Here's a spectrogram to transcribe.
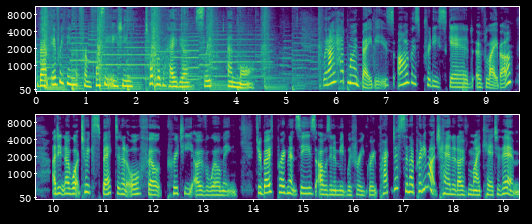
about everything from fussy eating, toddler behaviour, sleep, and more. When I had my babies, I was pretty scared of labour. I didn't know what to expect, and it all felt pretty overwhelming. Through both pregnancies, I was in a midwifery group practice, and I pretty much handed over my care to them.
